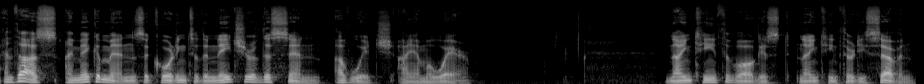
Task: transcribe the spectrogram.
And thus I make amends according to the nature of the sin of which I am aware. 19th of August, 1937.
